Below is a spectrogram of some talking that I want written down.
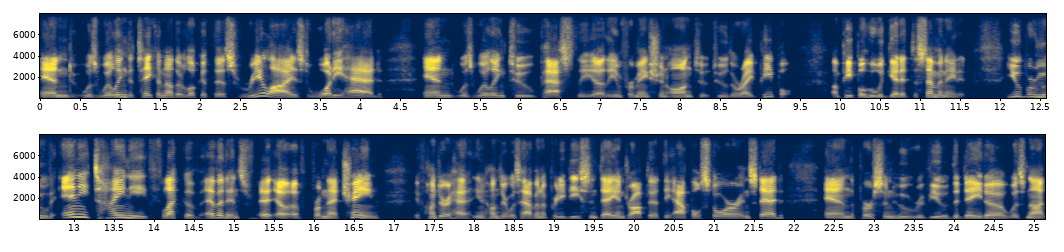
and was willing to take another look at this, realized what he had, and was willing to pass the uh, the information on to to the right people, uh, people who would get it disseminated. You remove any tiny fleck of evidence uh, from that chain. If Hunter had, you know, Hunter was having a pretty decent day and dropped it at the Apple Store instead, and the person who reviewed the data was not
